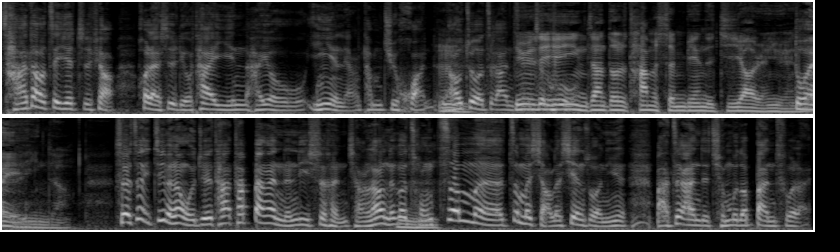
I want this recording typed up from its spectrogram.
查到这些支票，后来是刘太英还有尹衍良他们去换的，然后最后这个案子，因为这些印章都是他们身边的机要人员对印章。所以，所以基本上，我觉得他他办案能力是很强，然后能够从这么这么小的线索里面把这个案子全部都办出来。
